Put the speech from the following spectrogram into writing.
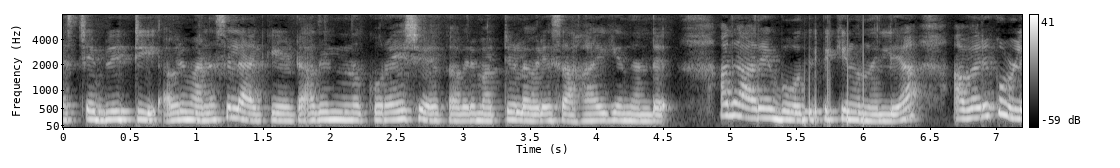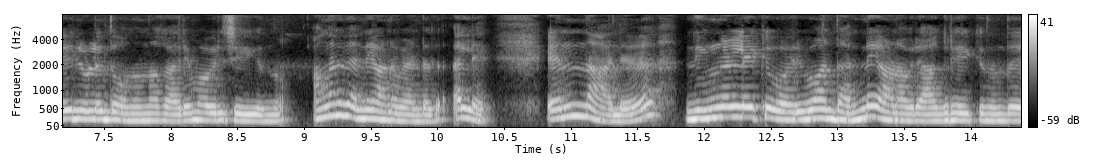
സ്റ്റെബിലിറ്റി അവർ മനസ്സിലാക്കിയിട്ട് അതിൽ നിന്ന് കുറേശ്ശെയൊക്കെ അവർ മറ്റുള്ളവരെ സഹായിക്കുന്നുണ്ട്. അത് ആരെയും ബോധിപ്പിക്കണമെന്നില്ല അവർക്കുള്ളിനുള്ളിൽ തോന്നുന്ന കാര്യം അവർ ചെയ്യുന്നു. അങ്ങനെ തന്നെയാണ് വേണ്ടത് അല്ലേ? എന്നാൽ നിങ്ങളിലേക്ക് വരുവാൻ തന്നെയാണ് അവർ ആഗ്രഹിക്കുന്നത്.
